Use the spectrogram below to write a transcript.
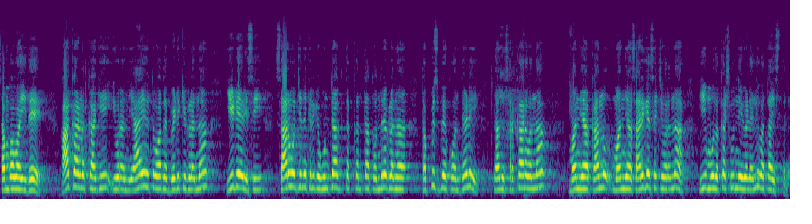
ಸಂಭವ ಇದೆ. ಆ ಕಾರಣಕ್ಕಾಗಿ ಇವರ ನ್ಯಾಯಯುತವಾದ ಬೇಡಿಕೆಗಳನ್ನು ಈಡೇರಿಸಿ ಸಾರ್ವಜನಿಕರಿಗೆ ಉಂಟಾಗತಕ್ಕಂಥ ತೊಂದರೆಗಳನ್ನು ತಪ್ಪಿಸಬೇಕು ಅಂತೇಳಿ ನಾನು ಸರ್ಕಾರವನ್ನು ಮಾನ್ಯ ಕಾನೂ, ಮಾನ್ಯ ಸಾರಿಗೆ ಸಚಿವರನ್ನು ಈ ಮೂಲಕ ಶೂನ್ಯ ವೇಳೆಯಲ್ಲಿ ಒತ್ತಾಯಿಸ್ತೇನೆ.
